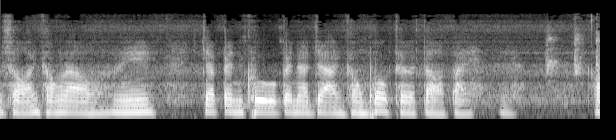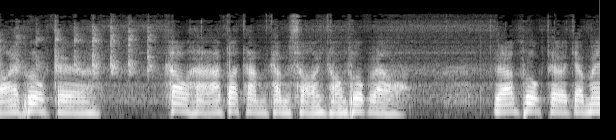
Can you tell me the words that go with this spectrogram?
ำสอนของเรานี้จะเป็นครูเป็นอาจารย์ของพวกเธอต่อไป ขอให้พวกเธอเข้าหาพระธรรมคำสอนของพวกเรา แล้วพวกเธอจะไม่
